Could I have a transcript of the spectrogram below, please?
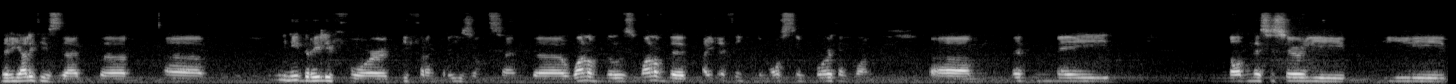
the reality is that uh, we need really for different reasons, and uh, one of those, one of the, I, I think, the most important one um, that may not necessarily be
